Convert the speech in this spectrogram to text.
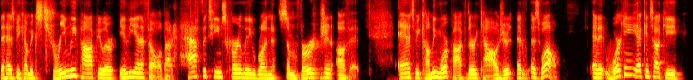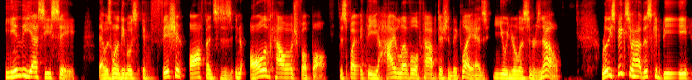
that has become extremely popular in the NFL. About half the teams currently run some version of it, and it's becoming more popular in college as well. And it working at Kentucky in the SEC, that was one of the most efficient offenses in all of college football, despite the high level of competition they play, as you and your listeners know really speaks to how this could be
